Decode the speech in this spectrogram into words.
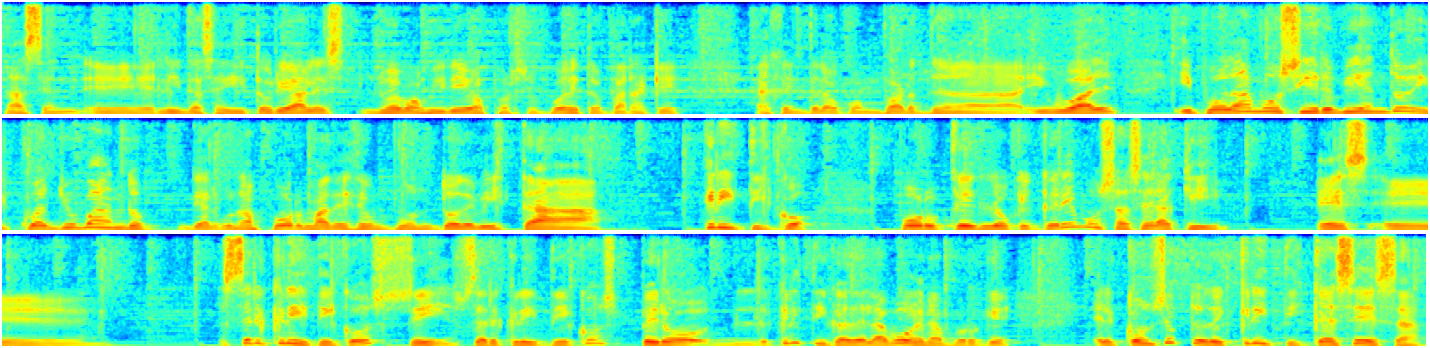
nacen eh, lindas editoriales, nuevos videos por supuesto para que la gente lo comparta igual y podamos ir viendo y coadyuvando de alguna forma desde un punto de vista crítico, porque lo que queremos hacer aquí es ser críticos, sí, ser críticos, pero crítica de la buena, porque el concepto de crítica es esa,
